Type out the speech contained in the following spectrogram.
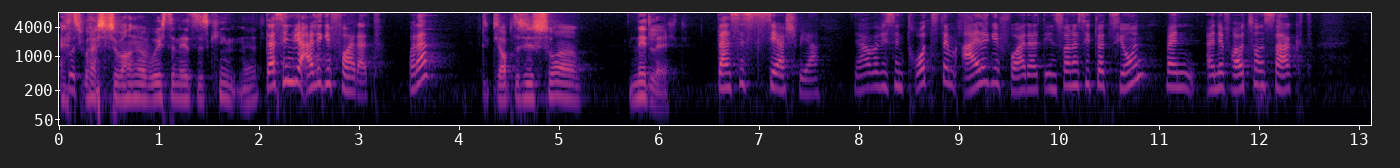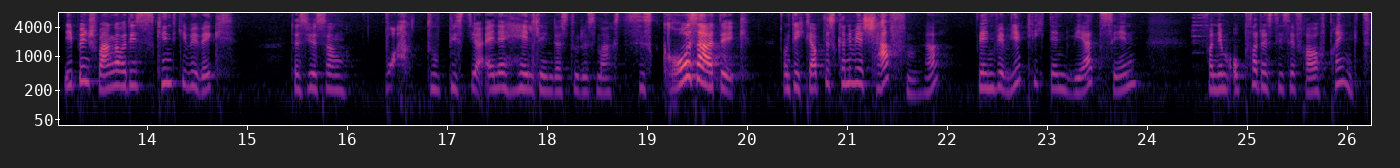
Jetzt Gut. warst du schwanger, wo ist denn jetzt das Kind? Nicht? Da sind wir alle gefordert, oder? Ich glaube, das ist so nicht leicht. Das ist sehr schwer. Ja, aber wir sind trotzdem alle gefordert in so einer Situation, wenn eine Frau zu uns sagt, ich bin schwanger, aber dieses Kind gebe ich weg, dass wir sagen, boah, du bist ja eine Heldin, dass du das machst. Das ist großartig. Und ich glaube, das können wir schaffen, ja? wenn wir wirklich den Wert sehen von dem Opfer, das diese Frau bringt.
